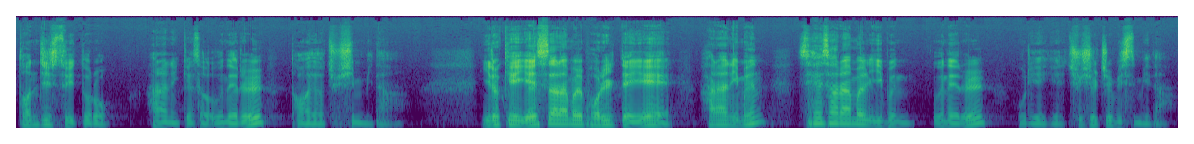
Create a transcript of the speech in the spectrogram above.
던질 수 있도록 하나님께서 은혜를 더하여 주십니다. 이렇게 옛 사람을 버릴 때에 하나님은 새 사람을 입은 은혜를 우리에게 주실 줄 믿습니다.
